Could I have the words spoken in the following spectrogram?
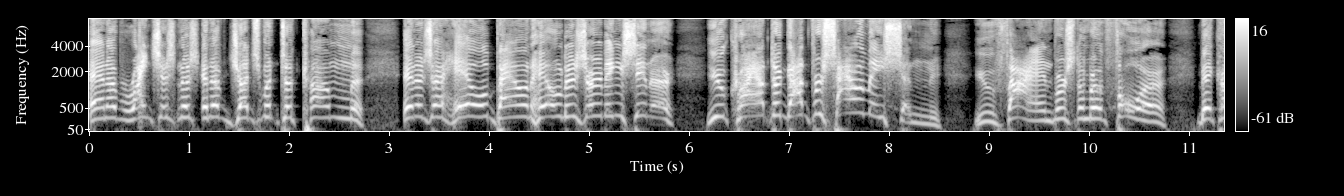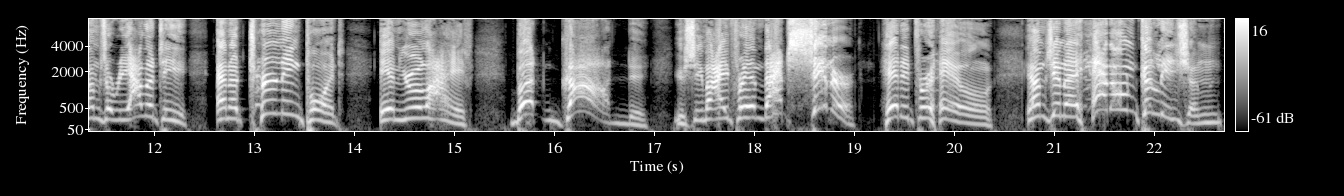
and of righteousness and of judgment to come. And as a hell bound, hell deserving sinner, you cry out to God for salvation. You find verse number four becomes a reality and a turning point in your life. But God, you see, my friend, that sinner headed for hell comes in a head on collision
